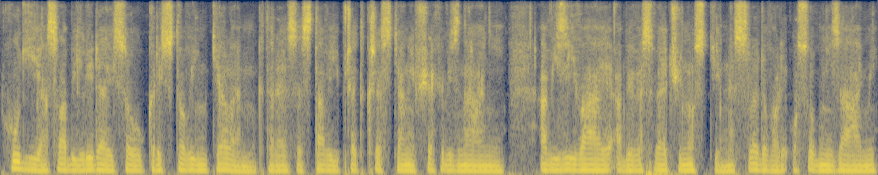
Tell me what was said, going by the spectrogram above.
Chudí a slabí lidé jsou Kristovým tělem, které se staví před křesťany všech vyznání a vyzývá je, aby ve své činnosti nesledovali osobní zájmy,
